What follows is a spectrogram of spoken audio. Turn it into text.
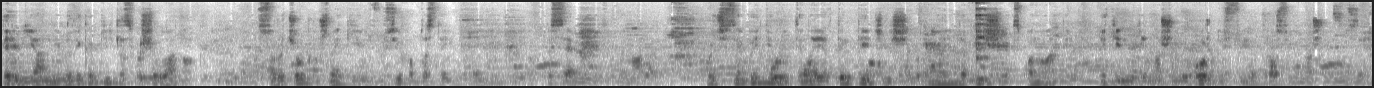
дерев'яні, велика кількість вишиванок, сорочок, рушників з усіх областей України, писемні експонати. Хочеться виділити найавтентичніші та найдавніші експонати, які є нашою гордістю і окрасою нашого музею.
